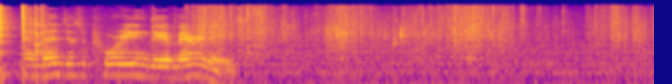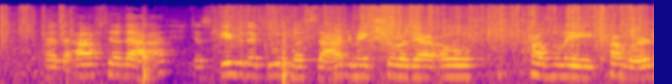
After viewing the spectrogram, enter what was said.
and then just pour in the marinade. And after that, just give it a good massage. Make sure they are all properly covered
